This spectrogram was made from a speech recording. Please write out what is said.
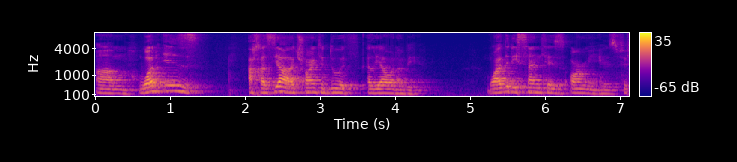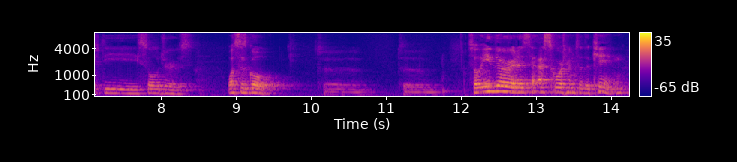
Um, what is Achaziah trying to do with Eliyahu Nabi? Why did he send his army, his 50 soldiers? What's his goal? To to So either it is to escort him to the king,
